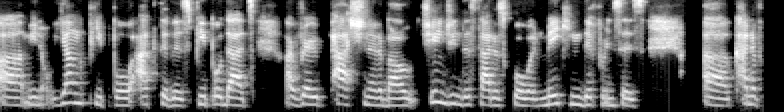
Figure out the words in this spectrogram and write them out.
um, you know young people activists people that are very passionate about changing the status quo and making differences uh, kind of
